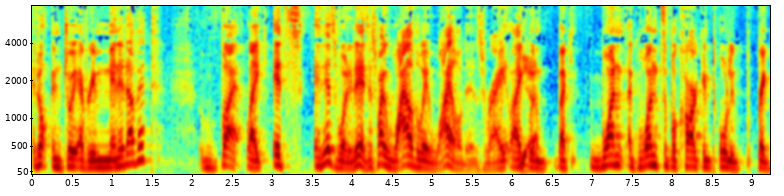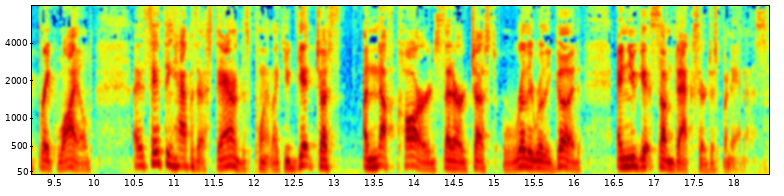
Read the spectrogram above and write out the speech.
I don't enjoy every minute of it, but like it's it is what it is. It's why wild the way wild is, right? Like Yeah. when like one like one simple card can totally break break wild. And the same thing happens at standard at this point. Like you get just enough cards that are just really, really good, and you get some decks that are just bananas.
